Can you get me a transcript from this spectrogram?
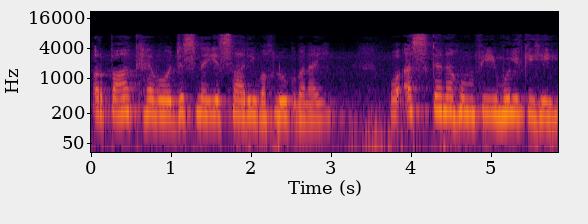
اور پاک ہے وہ جس نے یہ ساری مخلوق بنائی۔ وہ اسکنہم فی ملک ہی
